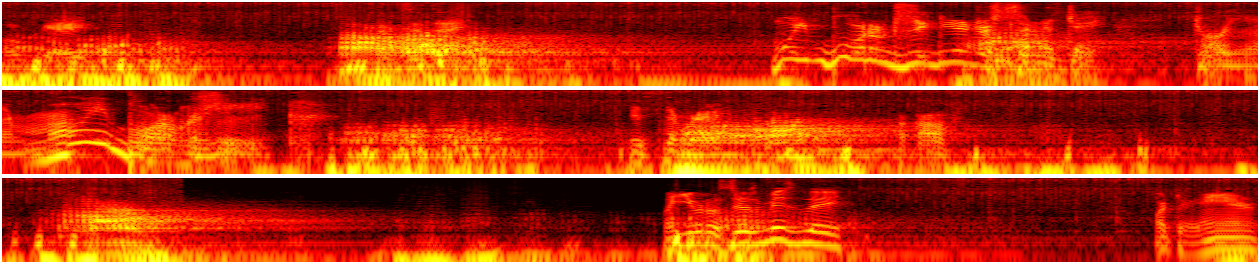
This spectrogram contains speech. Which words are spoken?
OK. Jak chcete? Můj burgřík nedostanete. To je můj burgřík. Nic nebude. Prostě zmizli. What the hell?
